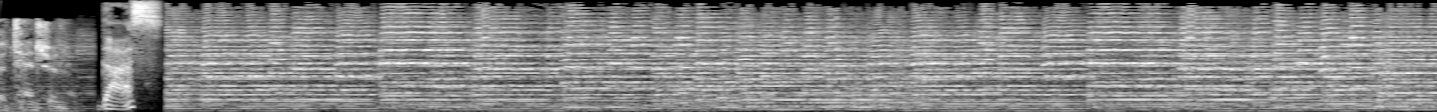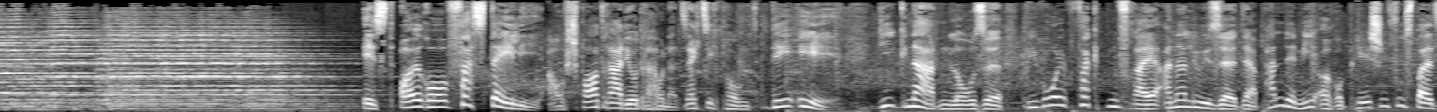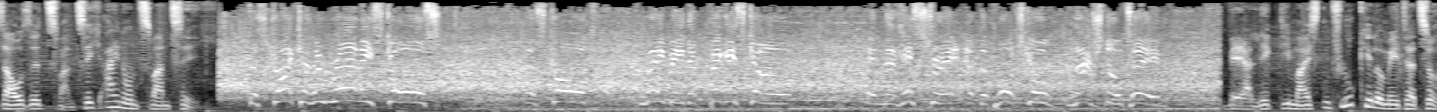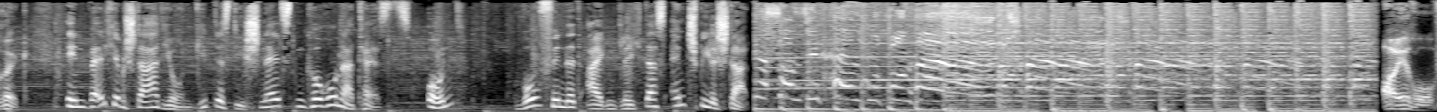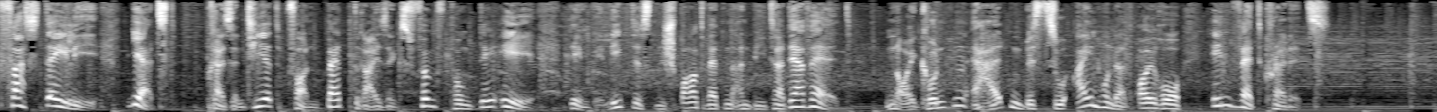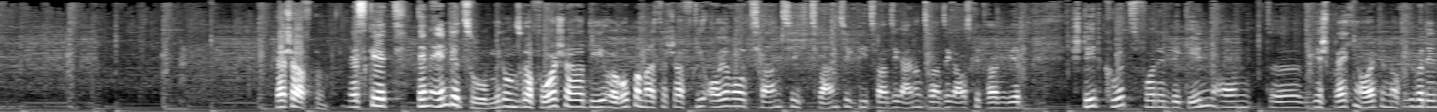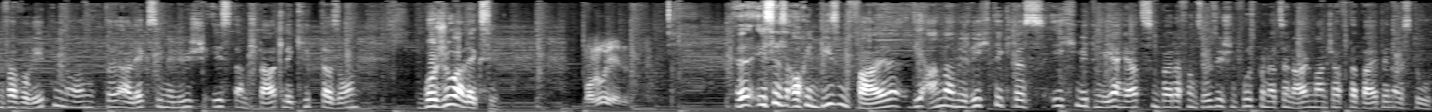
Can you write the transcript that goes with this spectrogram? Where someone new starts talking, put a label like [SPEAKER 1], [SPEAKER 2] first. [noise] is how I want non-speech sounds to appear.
[SPEAKER 1] Attention.
[SPEAKER 2] Das ist Euro Fast Daily auf Sportradio 360.de. Die gnadenlose, wiewohl faktenfreie Analyse der Pandemie europäischen Fußballsause 2021.
[SPEAKER 3] The striker who rarely scores has scored maybe the biggest goal in the history of the Portugal national team.
[SPEAKER 2] Wer legt die meisten Flugkilometer zurück? In welchem Stadion gibt es die schnellsten Corona-Tests? Und wo findet eigentlich das Endspiel statt? Euro Fast Daily. Jetzt präsentiert von bet365.de, dem beliebtesten Sportwettenanbieter der Welt. Neukunden erhalten bis zu 100 Euro in Wettcredits.
[SPEAKER 4] Herrschaften, es geht dem Ende zu mit unserer Vorschau. Die Europameisterschaft, die Euro 2020, die 2021 ausgetragen wird, steht kurz vor dem Beginn und äh, wir sprechen heute noch über den Favoriten und äh, Alexi Menüsch ist am Start, l'équipe d'Azon. Bonjour Alexi.
[SPEAKER 5] Bonjour Jens.
[SPEAKER 4] Äh, ist es auch in diesem Fall die Annahme richtig, dass ich mit mehr Herzen bei der französischen Fußballnationalmannschaft dabei bin als du?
